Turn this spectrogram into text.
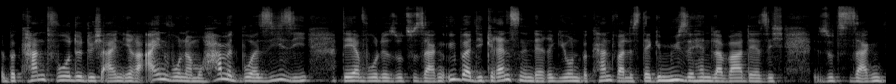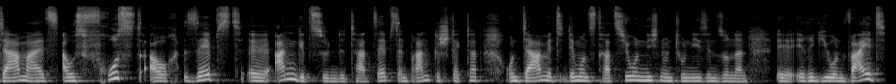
bekannt wurde durch einen ihrer Einwohner, Mohamed Bouazizi. Der wurde sozusagen über die Grenzen in der Region bekannt, weil es der Gemüsehändler war, der sich sozusagen damals aus Frust auch selbst äh, angezündet hat, selbst in Brand gesteckt hat und damit Demonstrationen nicht nur in Tunesien, sondern äh, regionweit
